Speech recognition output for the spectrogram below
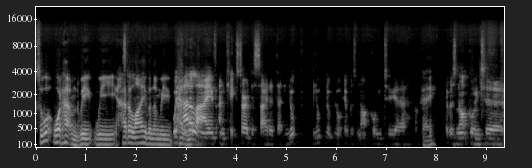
So what what happened? We we had a live and then we We had a live, and Kickstarter decided that nope, nope, nope, nope. It was not going to. Uh, Okay. it was not going to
